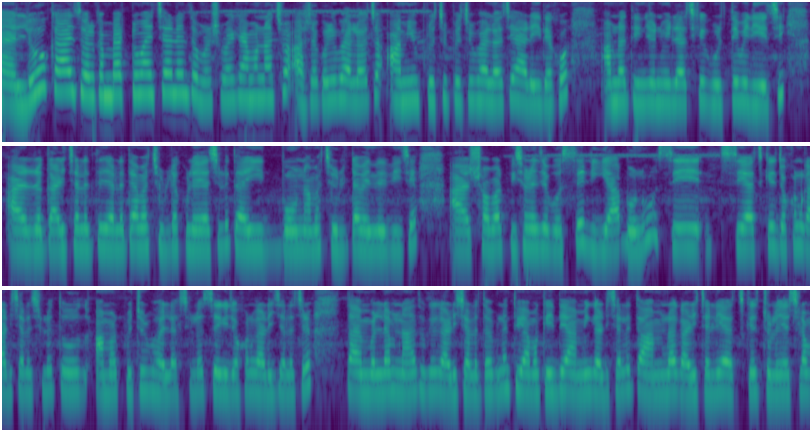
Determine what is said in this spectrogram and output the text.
Hello guys welcome back to my channel তোমরা সবাই কেমন আছো? আশা করি ভালো আছো। আমিও প্রচুর প্রচুর ভালো আছি। আর এই দেখো, আমরা তিনজন মিলে আজকে ঘুরতে বেরিয়েছি। আর গাড়ি চালাতে চালাতে আমার চুলটা খুলে গেছিল, তাই বোন আমার চুলটা বেঁধে দিয়েছে। আর সবার পিছনে যে বসছে, রিয়া, বনু, সে সে আজকে যখন গাড়ি চালাচ্ছিলো, তো আমার প্রচুর ভয় লাগছিল। সে যখন গাড়ি চালাচ্ছিলো, তো আমি বললাম, না, তোকে গাড়ি চালাতে হবে না, তুই আমাকে দিয়ে আমি গাড়ি চালাই। তো আমরা গাড়ি চালিয়ে আজকে চলে যাচ্ছিলাম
